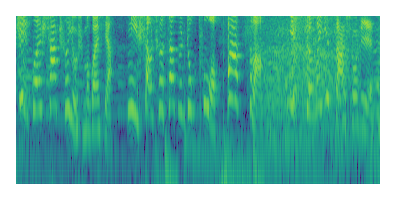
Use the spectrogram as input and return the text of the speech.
这关刹车有什么关系啊？你上车三分钟扑我八次了，你什么意思啊，兄弟？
